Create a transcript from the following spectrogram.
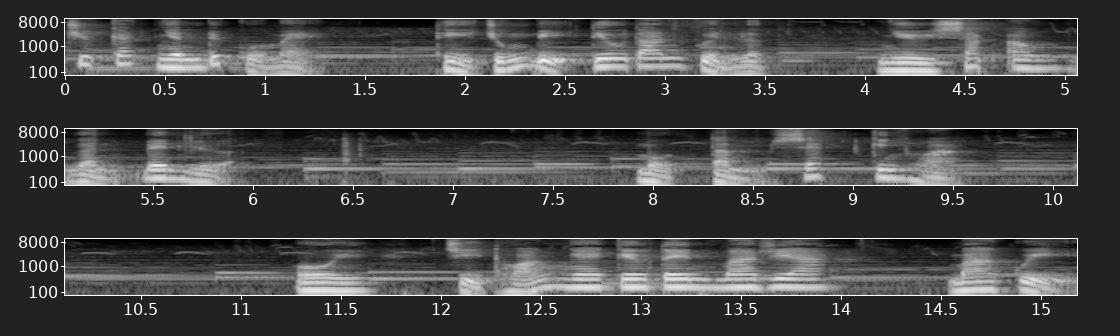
trước các nhân đức của mẹ, thì chúng bị tiêu tan quyền lực như sáp ong gần bên lửa một tầm xét kinh hoàng. Ôi, chỉ thoáng nghe kêu tên maria, ma quỷ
